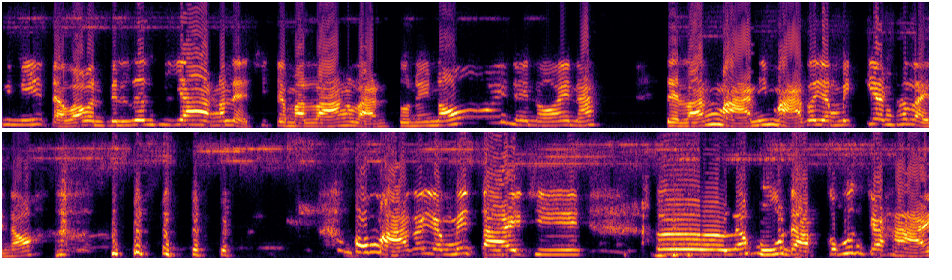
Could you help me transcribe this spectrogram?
พี่นี้ แต่ว่ามันเป็นเรื่องที่ยากนั่นแหละ ที่จะมาล้างหลานตัวน้อยๆน้อยๆนะแต่ล้างหมานี่หมาก็ยังไม่เกลี้ยงเท่าไหร่เนาะเพราะหมาก็ยังไม่ตายที เออ แล้วหูดับก็เพิ่งจะหาย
